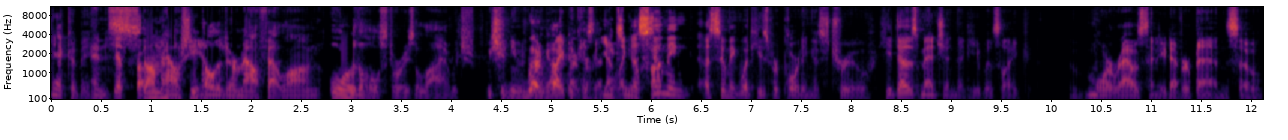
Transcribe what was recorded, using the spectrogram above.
Yeah, it could be. And yes, somehow probably. she held it in her mouth that long, or the whole story's a lie, which we shouldn't even bring right, up because right, right, yeah, like assuming fun. assuming what he's reporting is true, he does mention that he was like more aroused than he'd ever been. So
